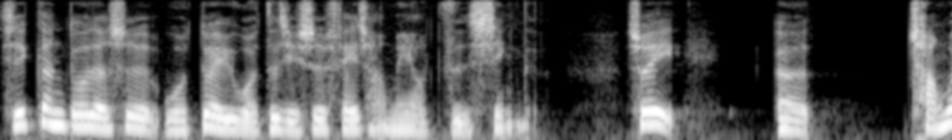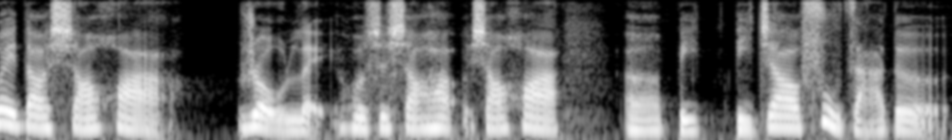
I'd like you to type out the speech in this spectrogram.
其实更多的是我对于我自己是非常没有自信的，所以呃，肠胃道消化肉类或者是消化消化呃比比较复杂的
